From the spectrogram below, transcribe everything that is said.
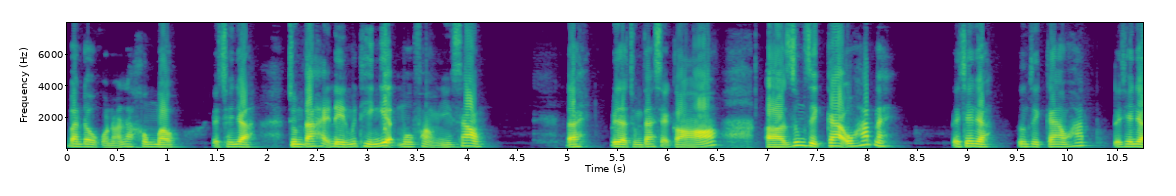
ban đầu của nó là không màu. Được chưa nhỉ? Chúng ta hãy đến với thí nghiệm mô phỏng như sau. Đây, bây giờ chúng ta sẽ có uh, dung dịch KOH này. Được chưa nhỉ? Dung dịch KOH, được chưa nhỉ?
